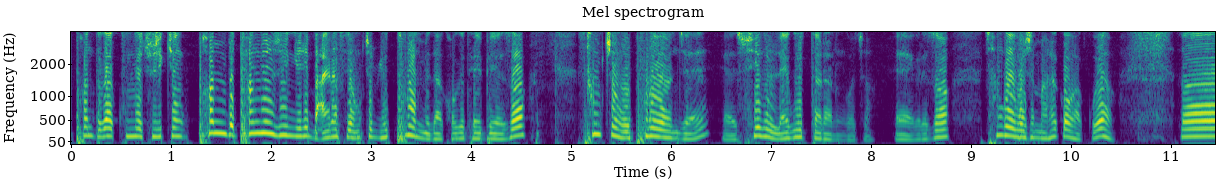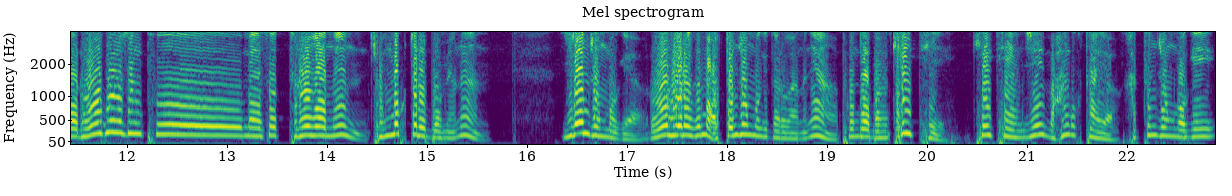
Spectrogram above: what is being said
펀드가 국내 주식형 펀드 평균 수익률이 마이너스 0.6%입니다. 거기 대비해서 3.5% 현재 수익을 내고 있다라는 거죠. 예, 그래서 참고해 보시면 할것 같고요. 어, 로볼 상품에서 들어가는 종목들을 보면은 이런 종목이에요. 로볼에 그러면 어떤 종목이 들어가느냐? 펀드에 보면 KT, KTNG, 뭐 한국타이어 같은 종목이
